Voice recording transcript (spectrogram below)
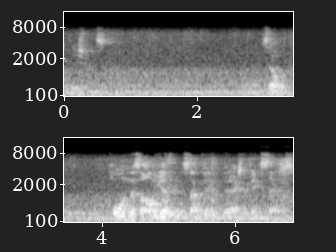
conditions. So pulling this all together into something that actually makes sense.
